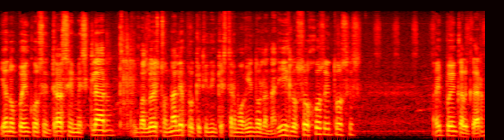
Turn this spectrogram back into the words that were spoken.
ya no pueden concentrarse en mezclar en valores tonales porque tienen que estar moviendo la nariz, los ojos, entonces ahí pueden calcar.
